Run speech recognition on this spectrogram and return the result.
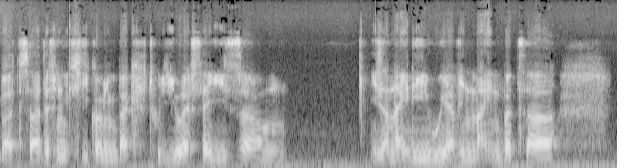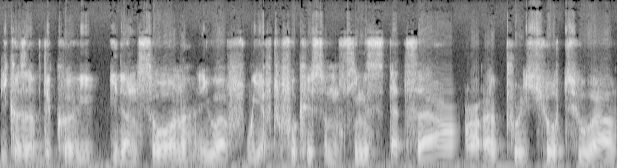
but uh, definitely coming back to the USA is um, is an idea we have in mind. But uh, because of the COVID and so on, you have we have to focus on things that are, are pretty sure to uh,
